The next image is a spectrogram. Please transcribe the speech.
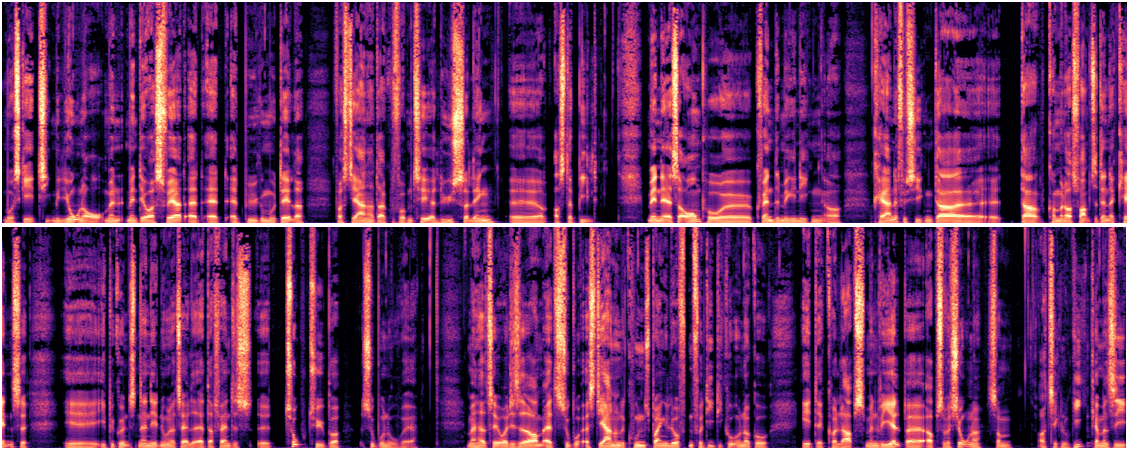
måske 10 millioner år, men, men det var svært at, at, at bygge modeller for stjerner, der kunne få dem til at lyse så længe øh, og, og stabilt. Men altså ovenpå øh, kvantemekanikken og kernefysikken, der, øh, der kom man også frem til den erkendelse øh, i begyndelsen af 1900-tallet, at der fandtes øh, to typer supernovaer. Man havde teoretiseret om, at, super, at stjernerne kunne springe i luften, fordi de kunne undergå et øh, kollaps, men ved hjælp af observationer, som og teknologi, kan man sige,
